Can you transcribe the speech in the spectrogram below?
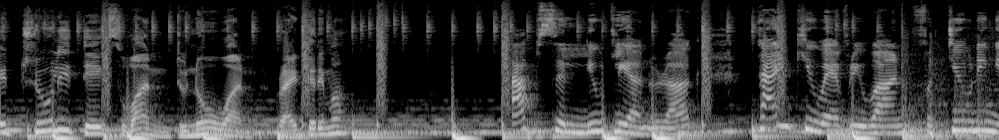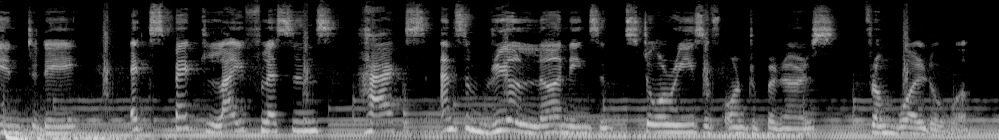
it truly takes one to know one, right, Garima? Absolutely, Anurag. Thank you, everyone, for tuning in today. Expect life lessons, hacks, and some real learnings and stories of entrepreneurs from world over.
